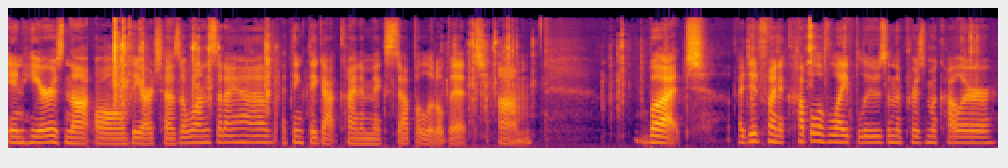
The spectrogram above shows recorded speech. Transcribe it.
in here is not all the Arteza ones that I have. I think they got kind of mixed up a little bit. Um, but I did find a couple of light blues in the Prismacolor.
